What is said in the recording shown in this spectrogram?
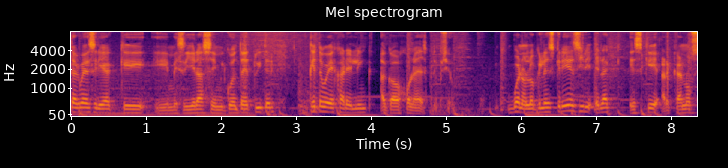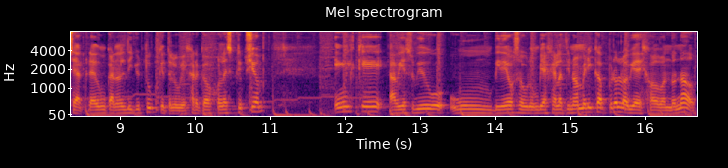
te agradecería que eh, me siguieras en mi cuenta de Twitter, que te voy a dejar el link acá abajo en la descripción. Bueno, lo que les quería decir era es que Arcano se ha creado un canal de YouTube que te lo voy a dejar acá abajo en la descripción en el que había subido un video sobre un viaje a Latinoamérica, pero lo había dejado abandonado.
